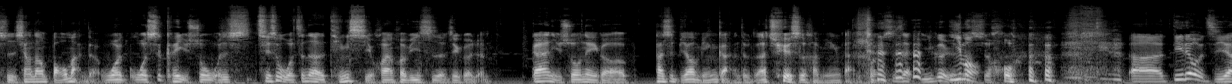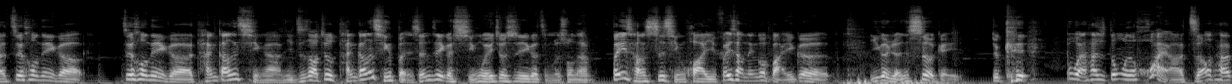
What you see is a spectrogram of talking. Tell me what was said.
是相当饱满的。我我是可以说，我是其实我真的挺喜欢和平使者这个人。刚才你说那个他是比较敏感，对不对？他确实很敏感，总是在一个人的 时候。呃，第六集啊，最后那个。最后那个弹钢琴啊，你知道，就弹钢琴本身这个行为就是一个怎么说呢？非常诗情画意，非常能够把一个一个人设给就跟不管他是多么的坏啊，只要他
